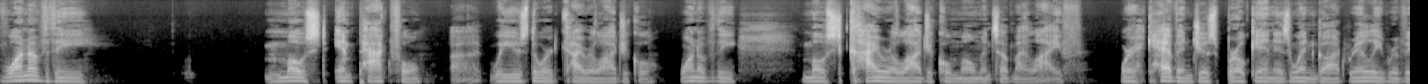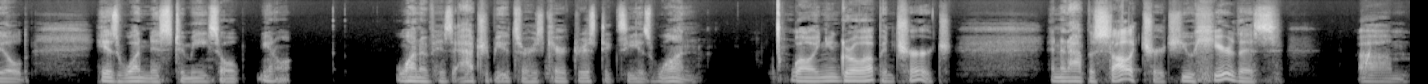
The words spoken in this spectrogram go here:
one of the most impactful uh, we use the word kairological. One of the most kairological moments of my life where heaven just broke in is when God really revealed his oneness to me. So, you know, one of his attributes or his characteristics, he is one. Well, and you grow up in church, in an apostolic church, you hear this um,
